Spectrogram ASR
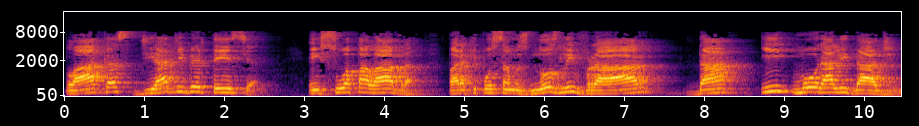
placas de advertência em Sua palavra para que possamos nos livrar da imoralidade,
